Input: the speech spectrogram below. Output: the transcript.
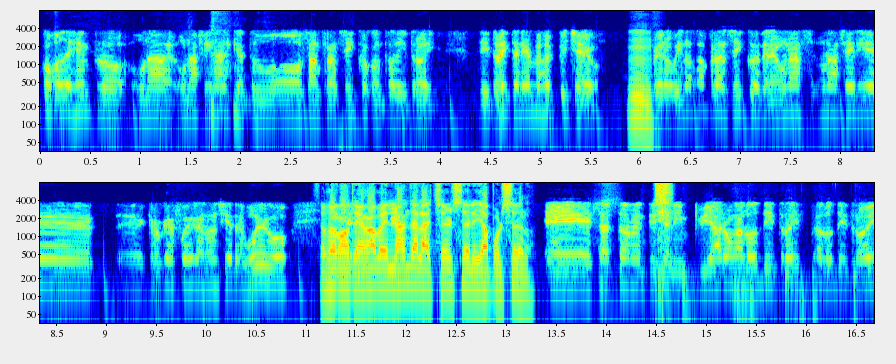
cojo de ejemplo una, una final que tuvo San Francisco contra Detroit. Detroit tenía el mejor picheo, Mm. pero vino San Francisco de tener una, una serie, eh, creo que fue, ganó en siete juegos, Eso fue cuando tenían a Verlander, a la Chelsea y a Porcelo. Eh, exactamente, y se limpiaron a los Detroit a los Detroit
